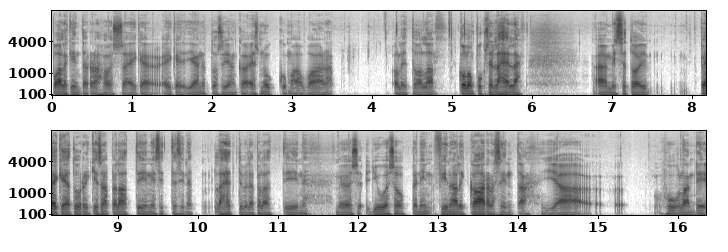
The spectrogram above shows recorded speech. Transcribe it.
palkintorahoissa eikä, eikä jäänyt tosiaankaan edes nukkumaan, vaan oli tuolla Kolumbuksen lähellä, missä toi PGA Tourin kisa pelattiin, niin sitten sinne lähettyvillä pelattiin myös US Openin finaalikarsinta ja Huulandi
